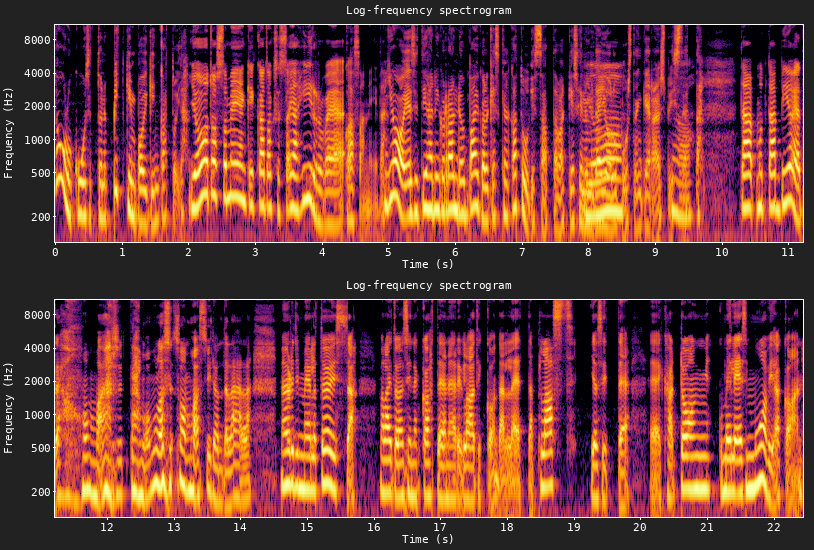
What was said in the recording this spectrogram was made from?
joulukuuset tuonne pitkin poikin katuja. Joo, tuossa meidänkin katoksessa ihan hirveä kasa niitä. Joo, ja sitten ihan niinku random paikoilla keskellä katuukin saattaa vaikka siinä mitä Joo. joulukuusten keräyspistettä. Tää, mutta tämä biojätehomma ärsyttää mua. Mulla on, mua sydäntä lähellä. Mä yritin meillä töissä, mä laitoin sinne kahteen eri laatikkoon tälle, että plast ja sitten eh, kartong, kun meillä ei esim. muoviakaan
